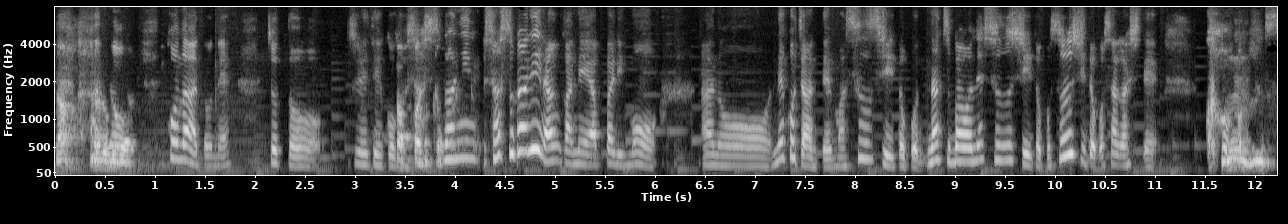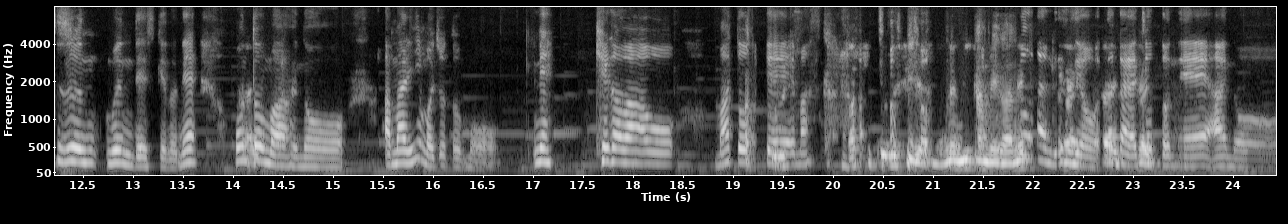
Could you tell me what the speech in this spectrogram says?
あ、なるほど。この後ね、ちょっと連れて行こうか。さすがに、さすがになんかね、やっぱりもう、あのー猫ちゃんって、まあ、涼しいとこ、夏場はね、涼しいとこ、涼しいとこ探して、こう、うんうん進むんですけどね、本当、まあ、あのーあまりにもちょっともう、ね、毛皮をまとってますから。ね、見た目がね。そうなんですよ。はいだからちょっとね、あの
